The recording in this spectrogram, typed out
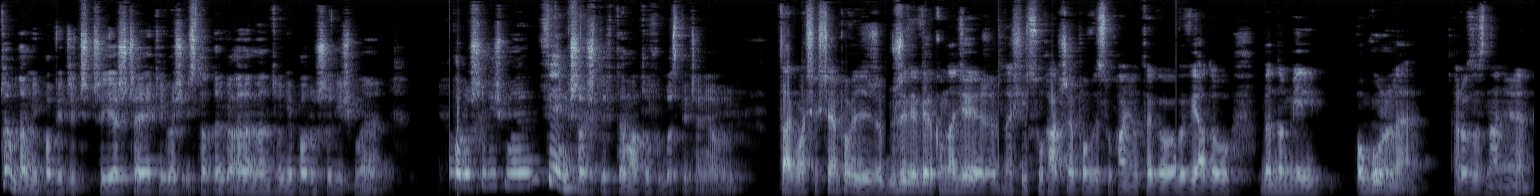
trudno mi powiedzieć, czy jeszcze jakiegoś istotnego elementu nie poruszyliśmy. Poruszyliśmy większość tych tematów ubezpieczeniowych. Tak, właśnie chciałem powiedzieć, że żywię wielką nadzieję, że nasi słuchacze po wysłuchaniu tego wywiadu będą mieli ogólne rozeznanie.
